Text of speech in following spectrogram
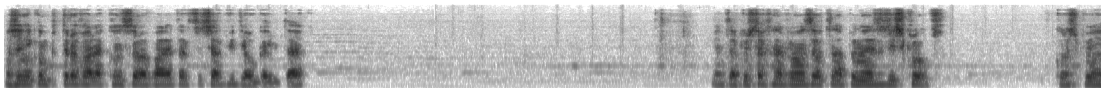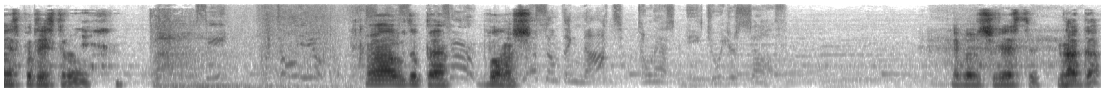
Może nie komputerowa, ale konsolowa, ale tak czy siak video game, tak? Więc jak już tak nawiązał, to na pewno jest gdzieś klucz. Klucz pewnie jest po tej stronie. A, w dupę. Wąż. Level 30. Naga.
